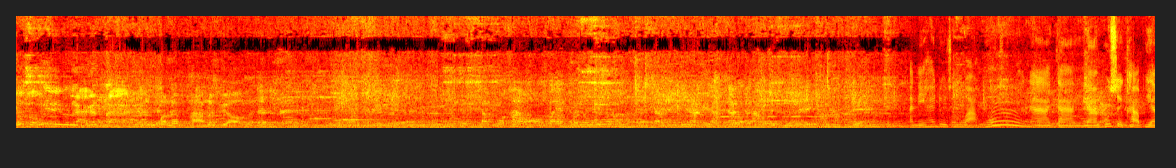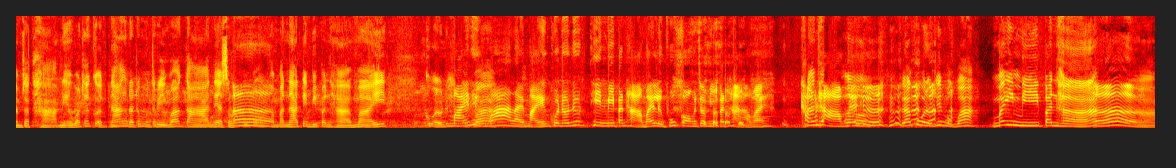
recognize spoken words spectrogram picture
ก็บอกไม่มีปัญหาก็ตาพอเริ่มถามแล้วคือออกแล้ว แบบพอข่าวออกไปคนรู้จากที่นักอยากนั่งกระลาโหมเลยอันนี้ให้ดูจังหวะห่วงสนทนาการนะผู้สื่อข่าวพยายามจะถามเนี่ยว่าถ้าเกิดนั่งรัฐมนตรีว่าการเนี่ยสำหรับผู้กองเออธรรมนัฐเนี่ยมีปัญหาไหมคุณอนุทินหมายถึบงอกว่าอะไรหมายถึงคุณอนุทินมีปัญหาไหมหรือผู้กองจะมีปัญหาไหมคำถามเนี่ยคือ แล้วคุณอนุทินบอกว่าไม่มีปัญหาเออา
